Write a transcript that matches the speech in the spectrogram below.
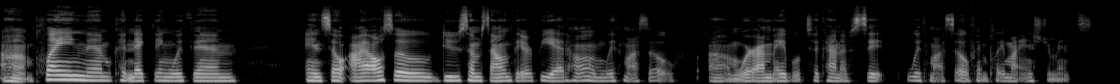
um, playing them, connecting with them. And so I also do some sound therapy at home with myself, um, where I'm able to kind of sit with myself and play my instruments.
